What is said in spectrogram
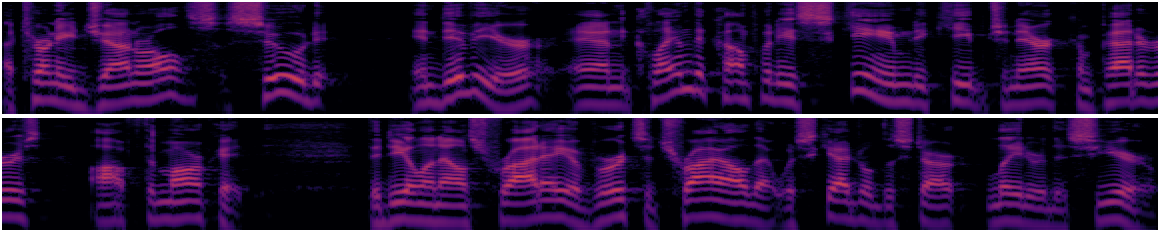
Attorney generals sued Indivior and claimed the company's scheme to keep generic competitors off the market. The deal announced Friday averts a trial that was scheduled to start later this year.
